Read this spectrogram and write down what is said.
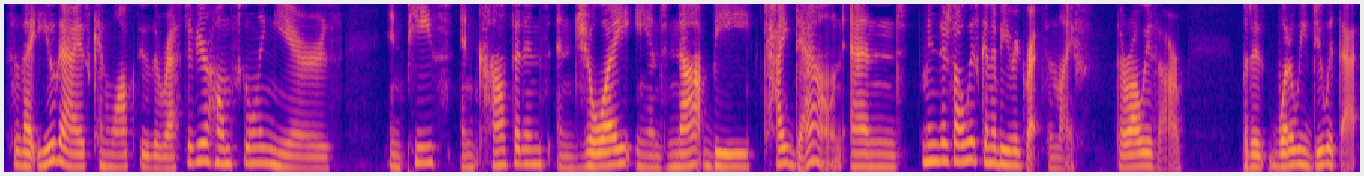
so that you guys can walk through the rest of your homeschooling years in peace and confidence and joy and not be tied down. And I mean, there's always going to be regrets in life. There always are. But what do we do with that?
